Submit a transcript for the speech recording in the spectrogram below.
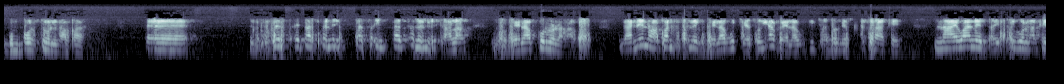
ngumpostoli lapha. Eh etasitamenini edala zivela khulu lapho nganeno aphanasele kuvela kujesu kuyavela ukuthi ujesu ngesikhathi sakhe naye walenza isiko lakhe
